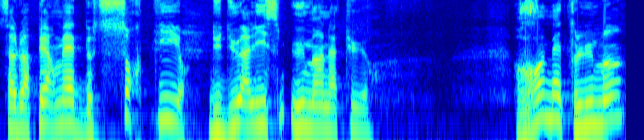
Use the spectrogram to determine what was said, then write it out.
ça doit permettre de sortir du dualisme humain-nature. Remettre l'humain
